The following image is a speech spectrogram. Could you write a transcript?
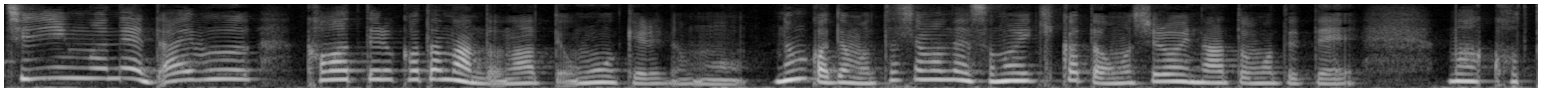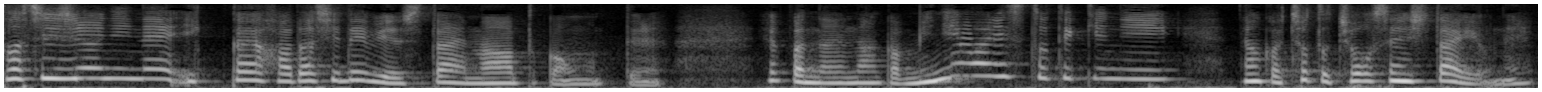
知人はねだいぶ変わってる方なんだなって思うけれどもなんかでも私もねその生き方面白いなと思っててまあ今年中にね一回裸足デビューしたいなとか思ってる。やっぱねなんかミニマリスト的になんかちょっと挑戦したいよね。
